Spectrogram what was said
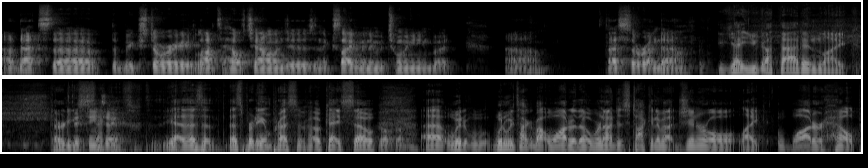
Uh, that's the the big story. Lots of health challenges and excitement in between, but um, that's the rundown. Yeah, you got that in like 30 15 seconds. seconds. Yeah, that's a, that's pretty impressive. Okay, so uh, when when we talk about water, though, we're not just talking about general like water help.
